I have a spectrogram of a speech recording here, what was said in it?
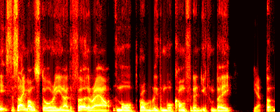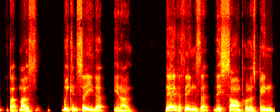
it's the same old story. You know, the further out, the more probably the more confident you can be. Yeah. But but most we can see that you know they're the things that this sample has been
